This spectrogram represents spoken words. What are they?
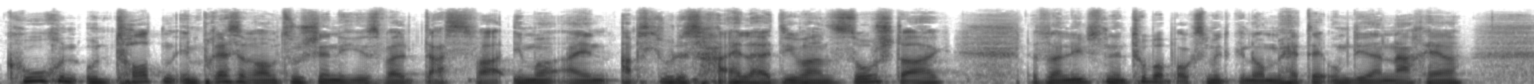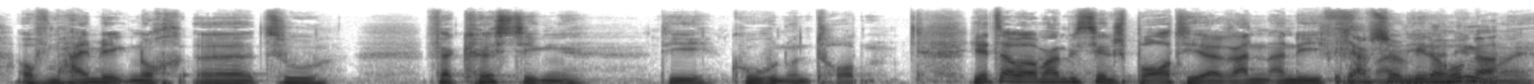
Kuchen und Torten im Presseraum zuständig ist, weil das war immer ein absolutes Highlight. Die waren so stark, dass man am liebsten eine Tupperbox mitgenommen hätte, um die dann nachher auf dem Heimweg noch äh, zu verköstigen, die Kuchen und Torten. Jetzt aber mal ein bisschen Sport hier ran an die. Ich habe schon wieder Hunger.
